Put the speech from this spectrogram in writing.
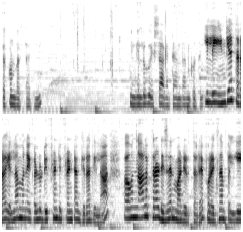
ಕರ್ಕೊಂಡು ಬರ್ತಾ ಇದ್ದೀನಿ. ನಿಮ್ಗೆಲ್ರಿಗೂ ಇಷ್ಟ ಆಗುತ್ತೆ ಅಂತ ಅನ್ಕೋತೀನಿ ಇಲ್ಲಿ ಇಂಡಿಯಾ ಥರ ಎಲ್ಲ ಮನೆಗಳು ಡಿಫ್ರೆಂಟ್ ಡಿಫ್ರೆಂಟ್ ಆಗಿರೋದಿಲ್ಲ. ಒಂದು ನಾಲ್ಕು ಥರ ಡಿಸೈನ್ ಮಾಡಿರ್ತಾರೆ. For example A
